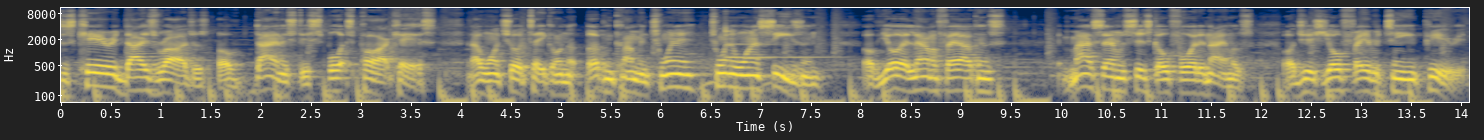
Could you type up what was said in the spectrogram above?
is Kerry Dice Rogers of Dynasty Sports Podcast, and I want your take on the up and coming 2021 season of your Atlanta Falcons and my San Francisco 49ers, or just your favorite team, period.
